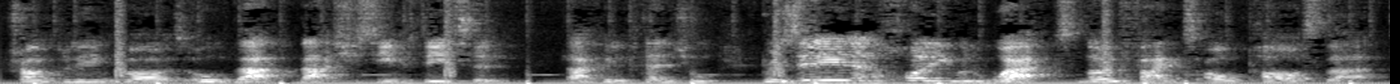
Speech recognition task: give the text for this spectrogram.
trampoline parks. Oh, that, that actually seems decent. That could be potential. Brazilian and Hollywood wax. No thanks, I'll pass that.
